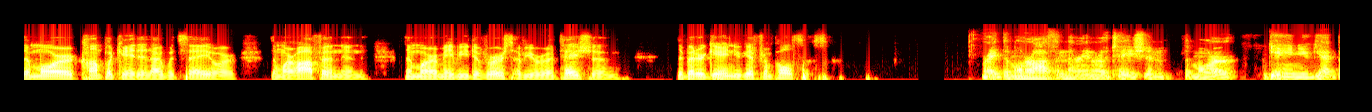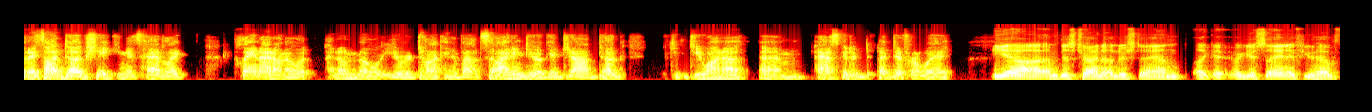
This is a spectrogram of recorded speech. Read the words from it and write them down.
the more complicated I would say, or the more often and the more maybe diverse of your rotation, the better gain you get from pulses. Right. The more often they're in rotation, the more gain you get. But I saw Doug shaking his head like, Clain, I don't know what I don't know what you were talking about. So I didn't do a good job. Doug, do you want to um, ask it a, a different way? Yeah, I'm just trying to understand. Like, are you saying if you have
